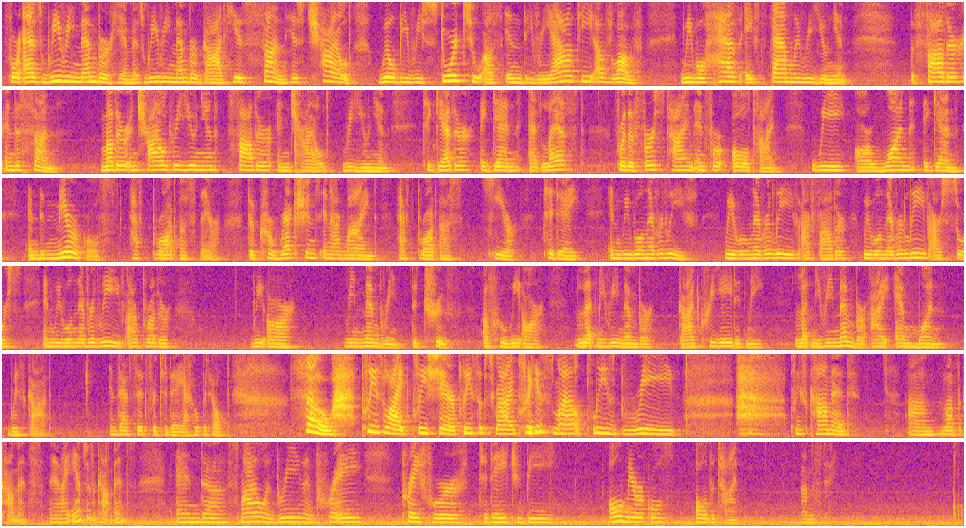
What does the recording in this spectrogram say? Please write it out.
For as we remember Him, as we remember God, His Son, His child, will be restored to us in the reality of love. We will have a family reunion. The Father and the Son, mother and child reunion, father and child reunion, together again at last for the first time and for all time. We are one again, and the miracles have brought us there. The corrections in our mind have brought us here today, and we will never leave. We will never leave our Father. We will never leave our source, and we will never leave our brother. We are remembering the truth of who we are. Let me remember God created me. Let me remember I am one with God. And that's it for today. I hope it helped. So please like, please share, please subscribe, please smile, please breathe, please comment. Um, love the comments. And I answer the comments and uh, smile and breathe and pray. Pray for today to be all miracles all the time. Namaste.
